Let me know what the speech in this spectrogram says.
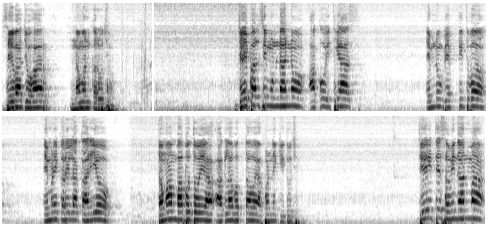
સેવા જોહાર નમન કરું છું. જયપાલસિંહ મુંડાનો આખો ઇતિહાસ, એમનું વ્યક્તિત્વ, એમણે કરેલા કાર્યો, તમામ બાબતોએ આગલા વક્તાઓએ આપણને કીધું છે. જે રીતે સંવિધાનમાં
